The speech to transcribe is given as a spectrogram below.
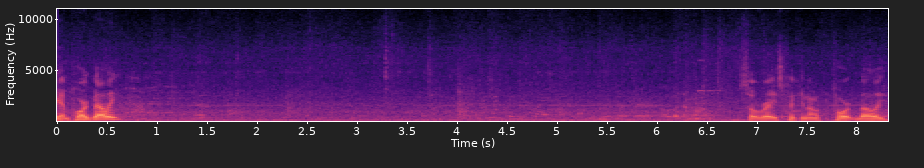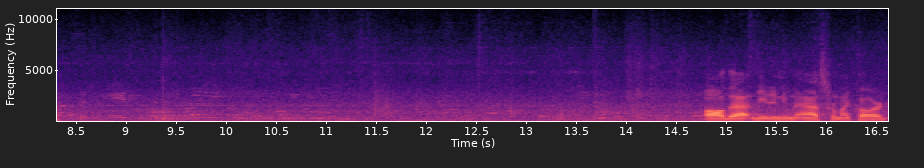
getting pork belly. So Ray's picking up pork belly. All that, and he didn't even ask for my card.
